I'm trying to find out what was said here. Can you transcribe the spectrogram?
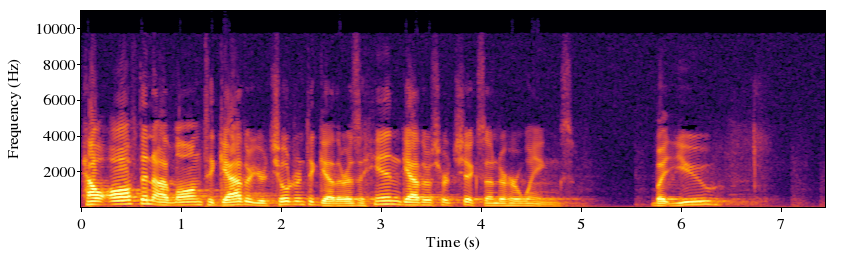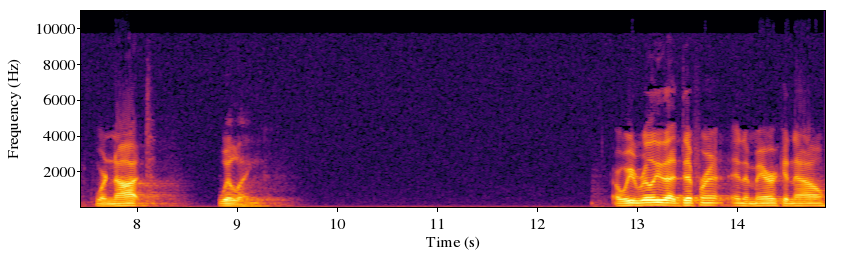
How often I long to gather your children together as a hen gathers her chicks under her wings. But you were not willing. Are we really that different in America now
